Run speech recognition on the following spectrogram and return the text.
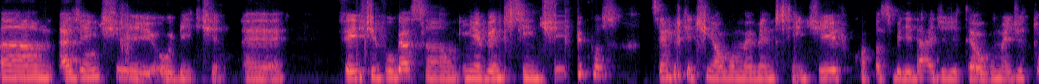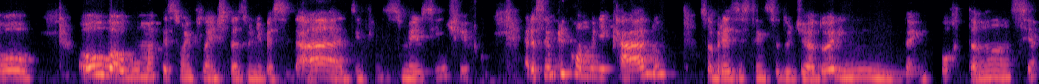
Um, a gente, o IBIT, é, fez divulgação em eventos científicos, sempre que tinha algum evento científico, a possibilidade de ter algum editor, ou alguma pessoa influente das universidades, enfim, desse meio científico, era sempre comunicado sobre a existência do diadorim, da importância.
